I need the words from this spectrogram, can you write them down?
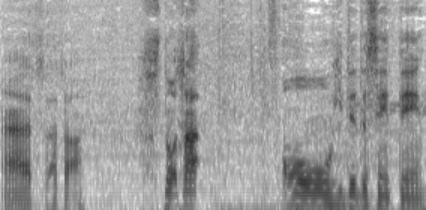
Ah, that's that's off. No, it's not. Oh, he did the same thing.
